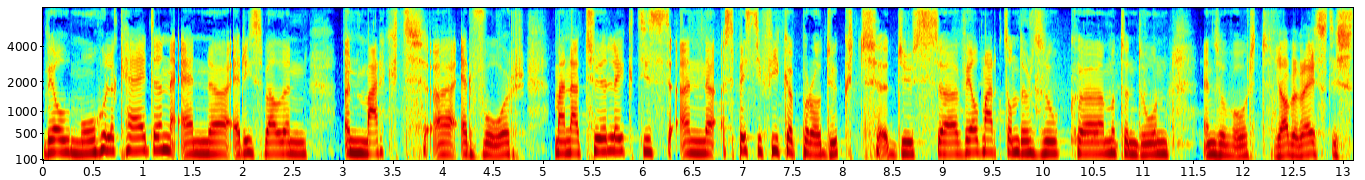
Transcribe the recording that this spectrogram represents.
veel mogelijkheden en eh, er is wel een, een markt eh, ervoor. Maar natuurlijk, het is een specifieke product, dus eh, veel marktonderzoek eh, moeten doen enzovoort. Ja, bij mij is het, is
